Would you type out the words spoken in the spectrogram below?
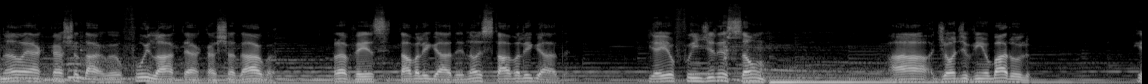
Não é a caixa d'água. Eu fui lá até a caixa d'água para ver se estava ligada e não estava ligada. E aí eu fui em direção a, de onde vinha o barulho. E,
